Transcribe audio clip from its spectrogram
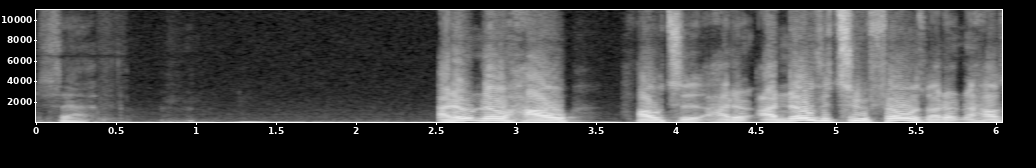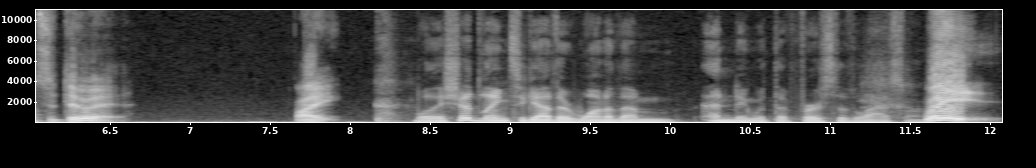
Seth. I don't know how how to. I don't. I know the two films, but I don't know how to do it. Like, Well, they should link together one of them ending with the first of the last one. wait.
